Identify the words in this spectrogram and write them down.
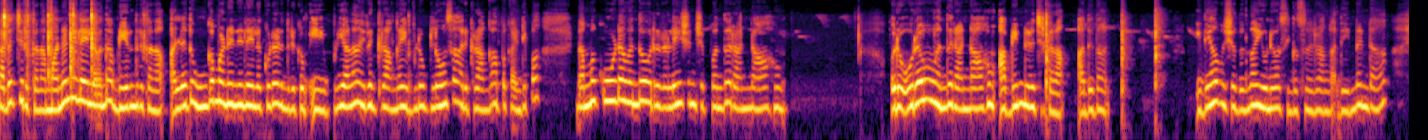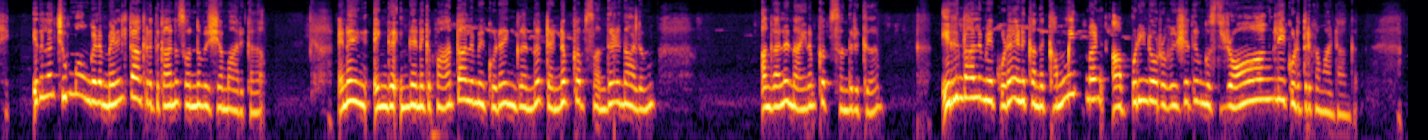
கதைச்சிருக்கலாம் மனநிலையில் வந்து அப்படி இருந்திருக்கலாம் அல்லது உங்கள் மனநிலையில் கூட இருந்திருக்கும் இப்படியெல்லாம் இருக்கிறாங்க இவ்வளோ க்ளோஸாக இருக்கிறாங்க அப்போ கண்டிப்பாக நம்ம கூட வந்து ஒரு ரிலேஷன்ஷிப் வந்து ரன் ஆகும் ஒரு உறவு வந்து ரன் ஆகும் அப்படின்னு நினச்சிருக்கலாம். அதுதான். இதே விஷயத்தை தான் யூனிவர்ஸ் இங்கே சொல்கிறாங்க அது என்னென்னா இதெல்லாம் சும்மா உங்களை மெல்ட் ஆகிறதுக்கான சொன்ன விஷயமா இருக்கலாம். ஏன்னா இங்கே இங்கே எனக்கு பார்த்தாலுமே கூட இங்கே இருந்து டென் அப் கப்ஸ் வந்திருந்தாலும் அங்கால நைன் அப் கப்ஸ் வந்திருக்கு. இருந்தாலுமே கூட எனக்கு அந்த கமிட்மெண்ட் அப்படின்ற ஒரு விஷயத்தை இவங்க ஸ்ட்ராங்லி கொடுத்துருக்க மாட்டாங்க.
